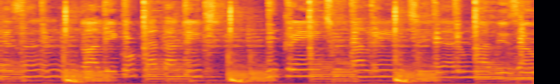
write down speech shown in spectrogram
rezando ali completamente, um crente, um valente, era uma visão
